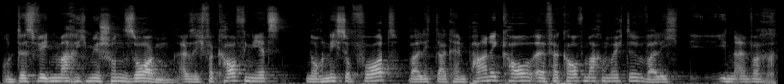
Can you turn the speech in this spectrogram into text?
Und deswegen mache ich mir schon Sorgen. Also ich verkaufe ihn jetzt noch nicht sofort, weil ich da keinen Panikverkauf äh, machen möchte, weil ich ihn einfach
